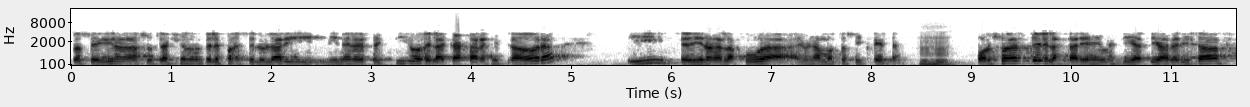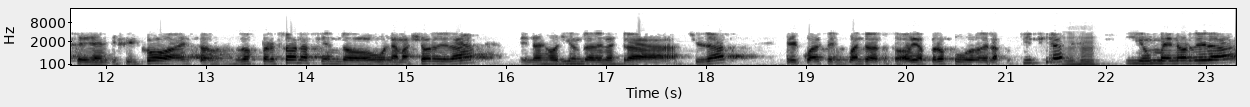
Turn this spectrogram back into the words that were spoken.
procedieron a la sustracción de un teléfono celular y dinero efectivo de la caja registradora y se dieron a la fuga en una motocicleta. Por suerte, de las tareas investigativas realizadas se identificó a estas dos personas, siendo una mayor de edad, que no es oriunda de nuestra ciudad, el cual se encuentra todavía prófugo de la justicia, y un menor de edad,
